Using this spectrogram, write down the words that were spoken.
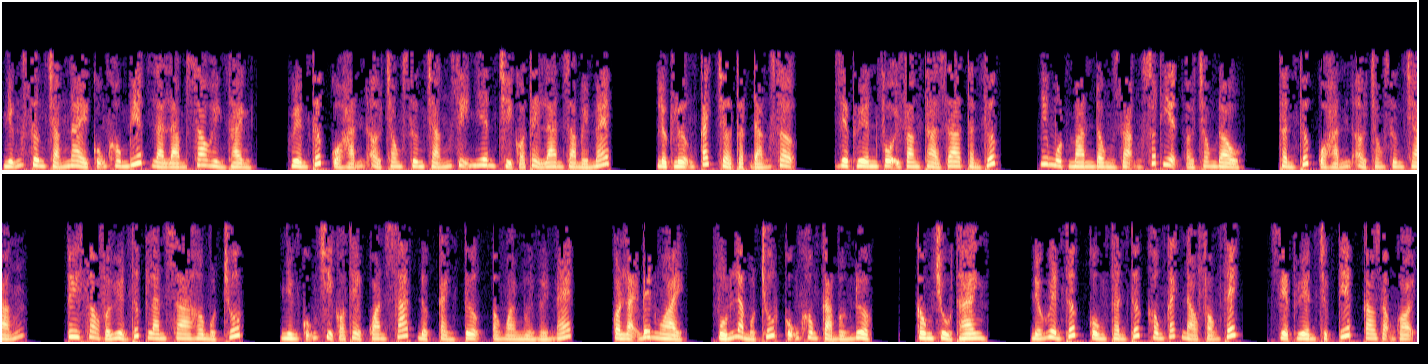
Những xương trắng này cũng không biết là làm sao hình thành, huyền thức của hắn ở trong xương trắng dĩ nhiên chỉ có thể lan ra mấy mét. Lực lượng cách trở thật đáng sợ. Diệp Huyền vội vàng thả ra thần thức, nhưng một màn đồng dạng xuất hiện ở trong đầu, thần thức của hắn ở trong xương trắng. Tuy so với huyền thức lan xa hơn một chút, nhưng cũng chỉ có thể quan sát được cảnh tượng ở ngoài 10 người mét. Còn lại bên ngoài, vốn là một chút cũng không cảm ứng được. Công chủ thanh, nếu huyền thức cùng thần thức không cách nào phóng thích, Diệp Huyền trực tiếp cao giọng gọi.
